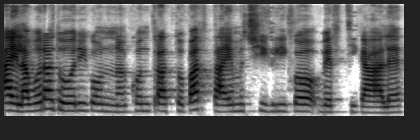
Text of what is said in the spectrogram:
ai lavoratori con contratto part-time ciclico verticale.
